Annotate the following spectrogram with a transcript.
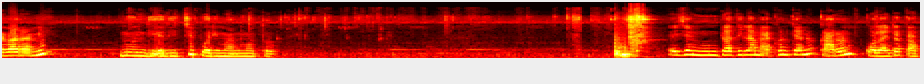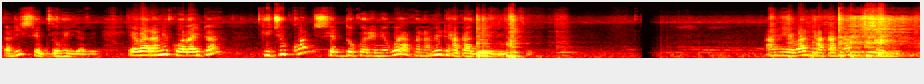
এবার আমি নুন দিয়ে দিচ্ছি পরিমাণ মতো। এই যে নুনটা দিলাম এখন কেন? কারণ কলাইটা তাড়াতাড়ি সেদ্ধ হয়ে যাবে। এবার আমি কলাইটা কিছুক্ষণ সেদ্ধ করে নেব, এখন আমি ঢাকা দিয়ে দিচ্ছি। আমি এবার ঢাকাটা খুলে নিচ্ছি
